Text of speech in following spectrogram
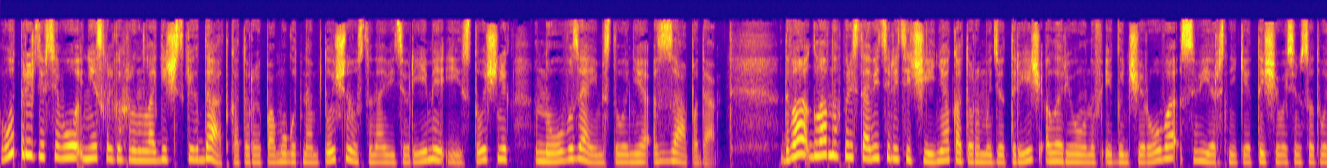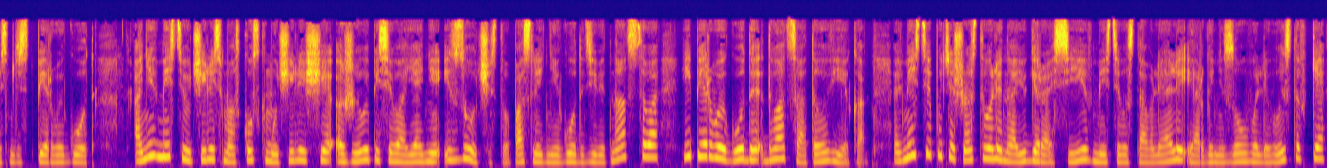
Вот прежде всего несколько хронологических дат, которые помогут нам точно установить время и источник нового заимствования с Запада. Два главных представителя течения, о котором идет речь, Ларионов и Гончарова, сверстники, 1881 год. Они вместе учились в Московском училище живописи, ваяния и зодчества последние годы XIX и первые годы XX века. Вместе путешествовали на юге России, вместе выставляли и организовывали выставки,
